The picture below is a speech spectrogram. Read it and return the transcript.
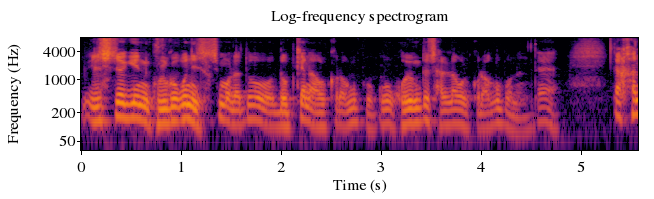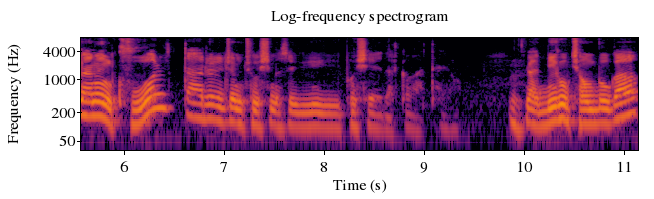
일시적인 굴곡은 있을지 몰라도 높게 나올 거라고 보고 고용도 잘 나올 거라고 보는데 딱 하나는 9월 달을 좀 조심해서 보셔야 될 것 같아요. 음. 그러니까 미국 정부가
